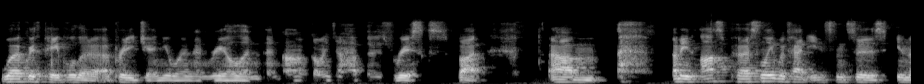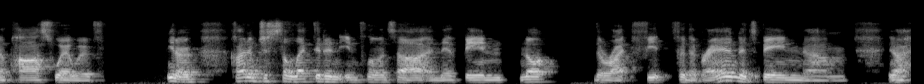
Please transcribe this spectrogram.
work with people that are pretty genuine and real and, and aren't going to have those risks. But um, I mean, us personally, we've had instances in the past where we've, you know, kind of just selected an influencer and they've been not the right fit for the brand. It's been, um, you know,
